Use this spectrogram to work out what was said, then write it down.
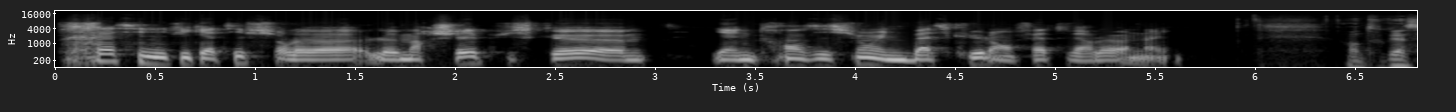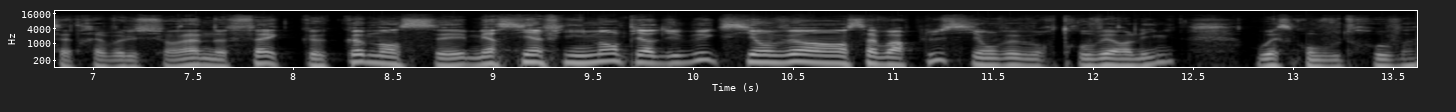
très significative sur le, marché puisque euh, il y a une transition, une bascule en fait vers le online. En tout cas, cette révolution-là ne fait que commencer. Merci infiniment, Pierre Dubuc. Si on veut en savoir plus, si on veut vous retrouver en ligne, où est-ce qu'on vous trouve?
